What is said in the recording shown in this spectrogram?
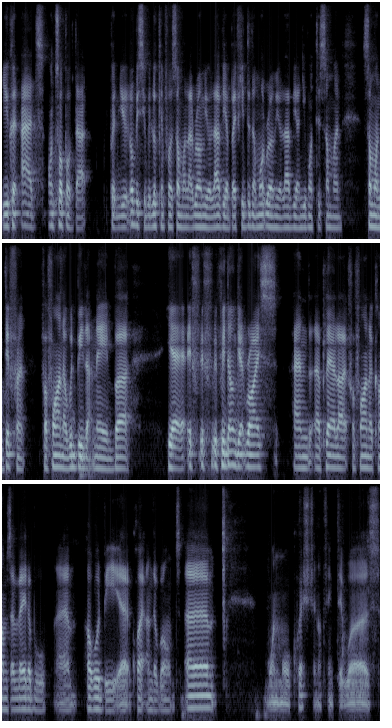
you could add on top of that but you obviously we're looking for someone like Romeo Lavia. But if you didn't want Romeo Lavia and you wanted someone someone different, Fofana would be that name. But yeah, if if if we don't get Rice and a player like Fofana comes available, um, I would be uh, quite underwhelmed. Um, one more question, I think there was.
